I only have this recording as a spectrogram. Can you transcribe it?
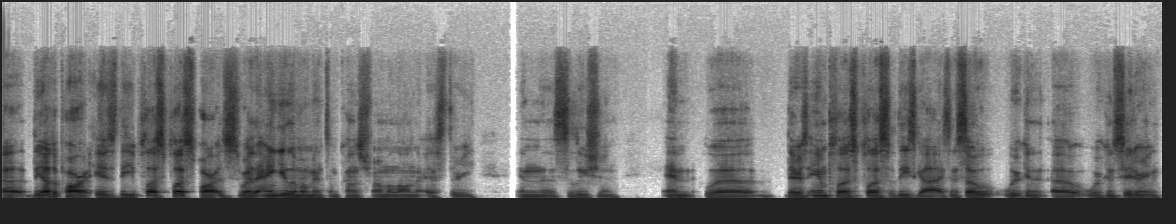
uh, the other part is the plus plus part. This is where the angular momentum comes from along the S3 in the solution, and uh, there's n plus plus of these guys, and so we're con uh, we're considering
